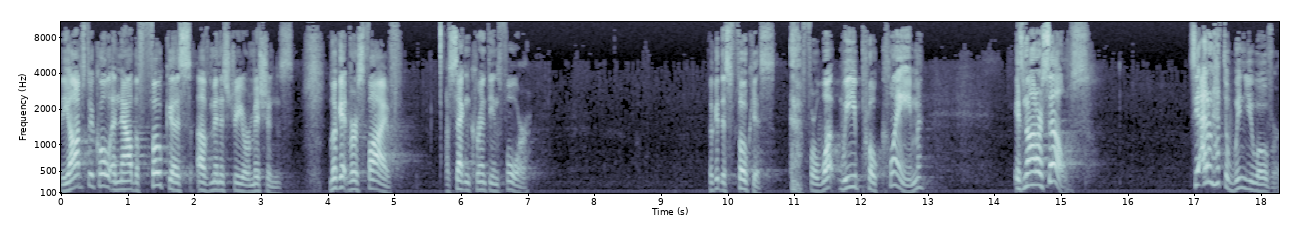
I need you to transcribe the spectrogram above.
the obstacle, and now the focus of ministry or missions. Look at verse 5 of 2 Corinthians 4. Look at this focus. For what we proclaim is not ourselves. See, I don't have to win you over.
